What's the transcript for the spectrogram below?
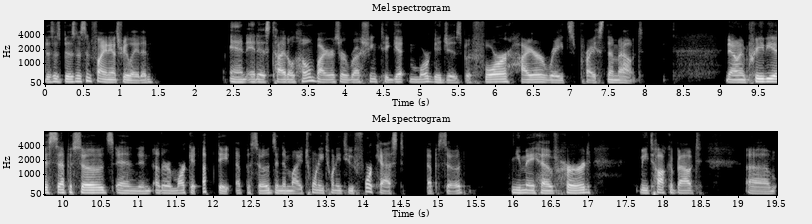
this is business and finance related, and it is titled "Home Buyers Are Rushing to Get Mortgages Before Higher Rates Price Them Out." Now, in previous episodes and in other market update episodes, and in my 2022 forecast episode, you may have heard me talk about um,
